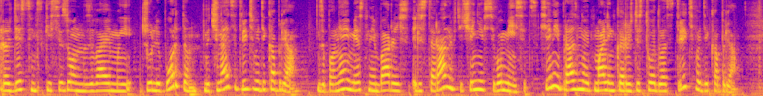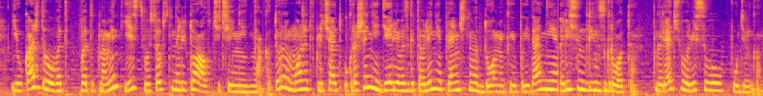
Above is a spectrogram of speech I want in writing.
рождественский сезон, называемый Джули Бортом, начинается 3 декабря заполняя местные бары и рестораны в течение всего месяца. Семьи празднуют маленькое Рождество 23 декабря, и у каждого в, этот, в этот момент есть свой собственный ритуал в течение дня, который может включать украшение дерева, изготовление пряничного домика и поедание рисинглинсгрота, горячего рисового пудинга.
